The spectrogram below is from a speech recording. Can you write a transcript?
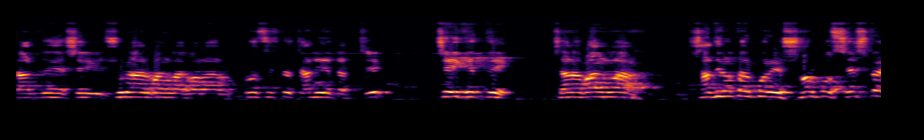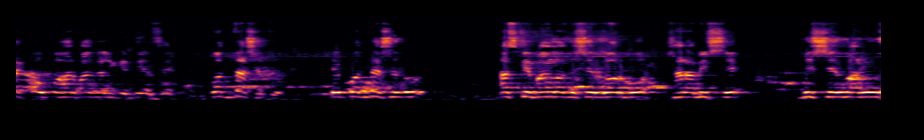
তার যে সেই সোনার বাংলা গড়ার প্রচেষ্টা চালিয়ে যাচ্ছে সেই ক্ষেত্রে সারা বাংলার স্বাধীনতার পরে সর্বশ্রেষ্ঠ একটা উপহার বাঙালিকে দিয়েছে পদ্মা সেতু। এই পদ্মা সেতু আজকে বাংলাদেশের গর্ব, সারা বিশ্বে। বিশ্বের মানুষ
